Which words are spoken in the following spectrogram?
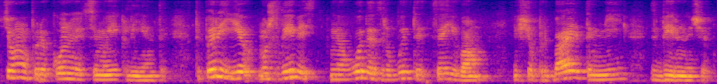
в цьому переконуються мої клієнти. Тепер є можливість нагода зробити це і вам, якщо придбаєте мій збірничок.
